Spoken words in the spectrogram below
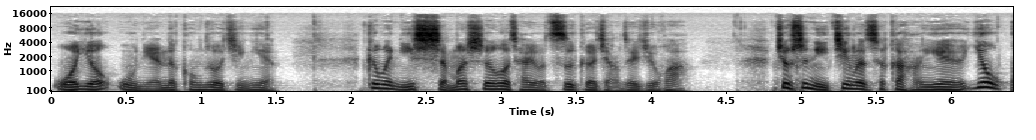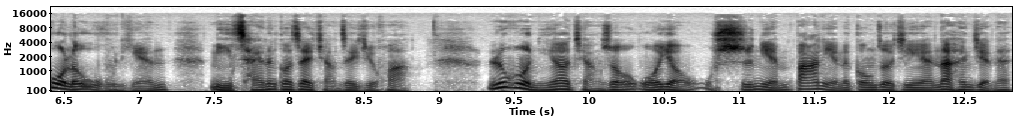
我有五年的工作经验，各位，你什么时候才有资格讲这句话？就是你进了这个行业，又过了五年，你才能够再讲这句话。如果你要讲说，我有十年、八年的工作经验，那很简单，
